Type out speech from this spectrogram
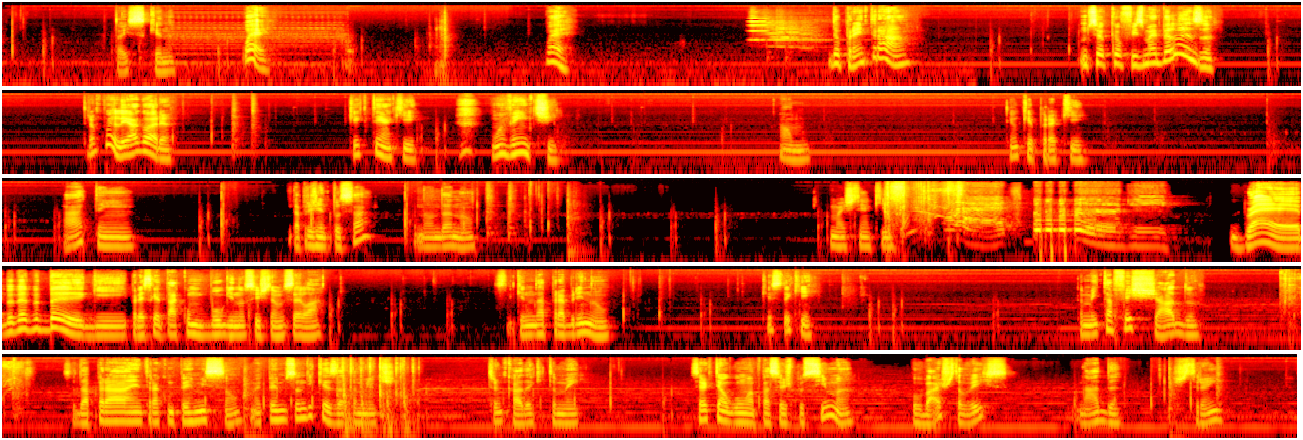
Tá esquina. Ué. Ué. Deu pra entrar. Não sei o que eu fiz, mas beleza. Tranquilo, e agora? O que que tem aqui? Uma vente. Calma. Tem o que por aqui? Ah, tem... Dá pra gente passar? Não dá não. que mais tem aqui? Brad, bug. Parece que ele tá com bug no sistema, sei lá. Esse daqui não dá pra abrir, não. O que é esse daqui? Também tá fechado. Só dá pra entrar com permissão. Mas permissão de que exatamente? Trancado aqui também. Será que tem alguma passagem por cima? Por baixo, talvez? Nada. Estranho.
